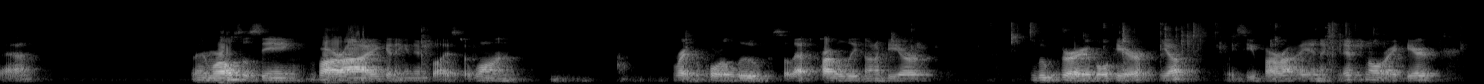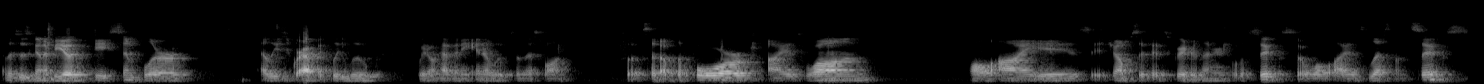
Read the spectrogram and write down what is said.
that. Then we're also seeing var i getting initialized to 1 right before a loop, so that's probably going to be our loop variable here, yep. We see var i in a conditional right here, and this is gonna be a, a simpler, at least graphically loop. We don't have any inner loops in this one. So let's set up the for, i is one, while i is, it jumps if it's greater than or equal to six, so while i is less than six,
